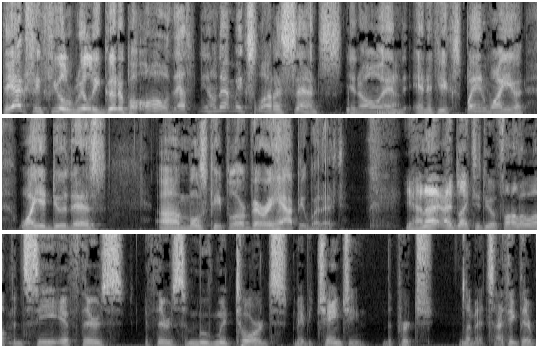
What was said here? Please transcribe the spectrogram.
they actually feel really good about, oh, that, you know, that makes a lot of sense, you know, and, and if you explain why you, why you do this, um, most people are very happy with it. Yeah, and I, I'd like to do a follow up and see if there's if there's some movement towards maybe changing the perch limits. I think there.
